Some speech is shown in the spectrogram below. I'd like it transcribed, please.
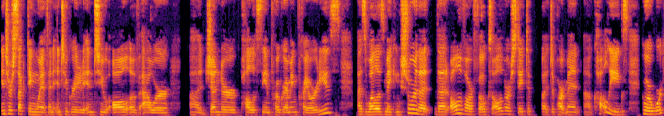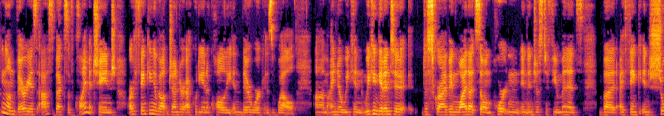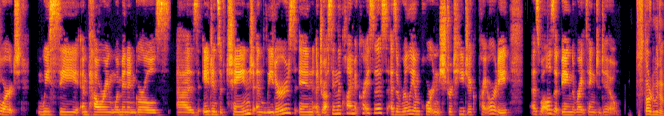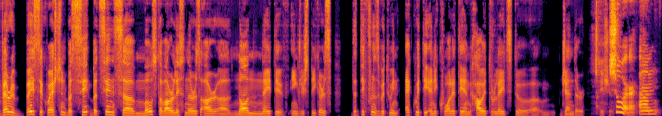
intersecting with and integrated into all of our uh, gender policy and programming priorities, as well as making sure that that all of our folks, all of our State de- uh, Department uh, colleagues who are working on various aspects of climate change are thinking about gender equity and equality in their work as well. Um, I know we can we can get into describing why that's so important in, in just a few minutes, but I think in short we see empowering women and girls as agents of change and leaders in addressing the climate crisis as a really important strategic priority, as well as it being the right thing to do. To start with a very basic question, but, si- but since uh, most of our listeners are uh, non native English speakers, the difference between equity and equality and how it relates to um, gender issues. Sure. Um,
